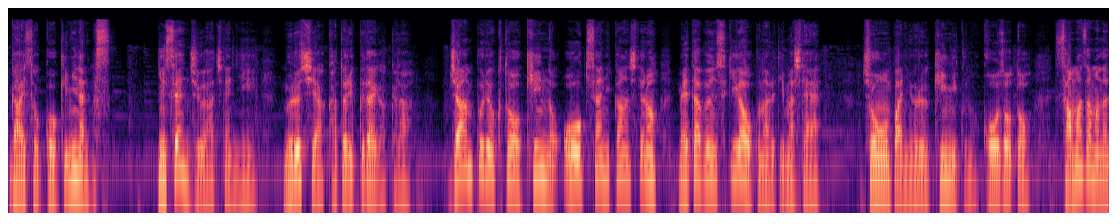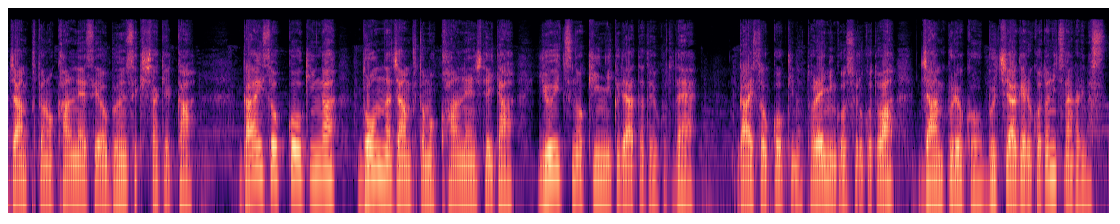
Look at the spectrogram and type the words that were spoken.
外側抗筋になります。2018年にムルシアカトリック大学からジャンプ力と筋の大きさに関してのメタ分析が行われていまして、超音波による筋肉の構造と様々なジャンプとの関連性を分析した結果、外側抗筋がどんなジャンプとも関連していた唯一の筋肉であったということで、外側抗筋のトレーニングをすることは、ジャンプ力をぶち上げることにつながります。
